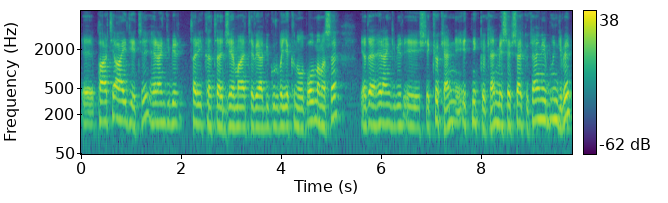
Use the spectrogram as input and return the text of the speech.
e, parti aidiyeti, herhangi bir tarikata, cemaate veya bir gruba yakın olup olmaması ya da herhangi bir e, işte köken, etnik köken, mezhepsel köken ve bunun gibi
